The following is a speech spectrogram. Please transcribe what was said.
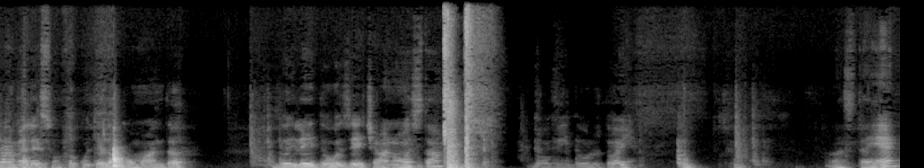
Ramele sunt făcute la comandă. 2 lei 20 anul ăsta. 2022. Asta e.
